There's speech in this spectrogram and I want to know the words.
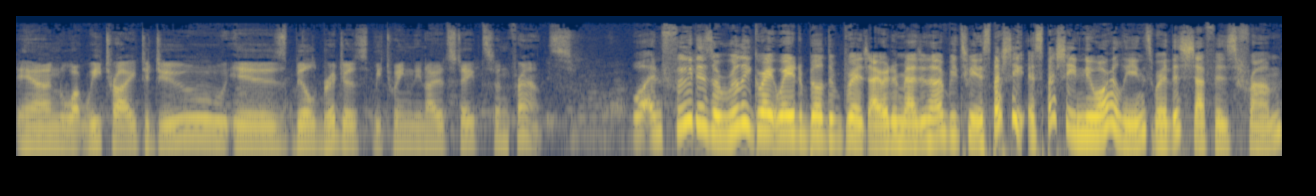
And what we try to do is build bridges between the United States and France. Well, and food is a really great way to build a bridge, I would imagine, huh? Between especially especially New Orleans, where this chef is from.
